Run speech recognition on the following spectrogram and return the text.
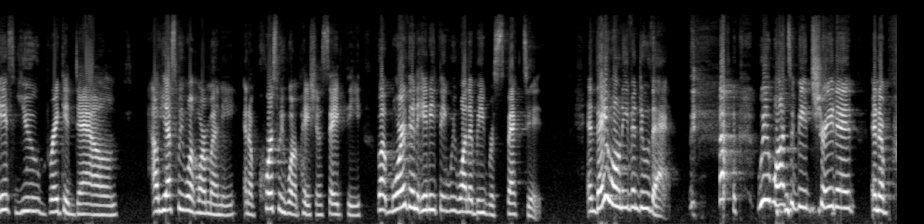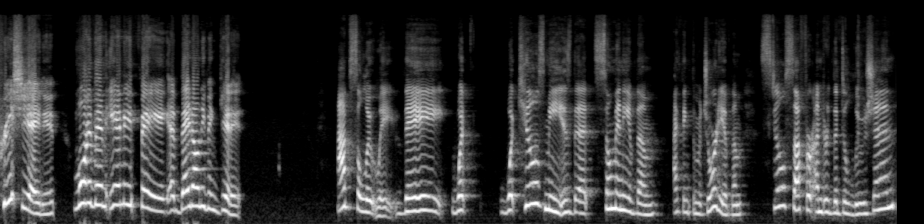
if you break it down oh, yes, we want more money. And of course, we want patient safety. But more than anything, we want to be respected. And they won't even do that. we want to be treated and appreciated more than anything. And they don't even get it. Absolutely. They, what, what kills me is that so many of them, I think the majority of them, still suffer under the delusion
